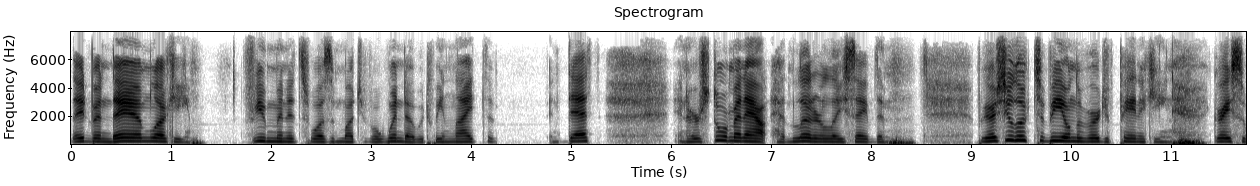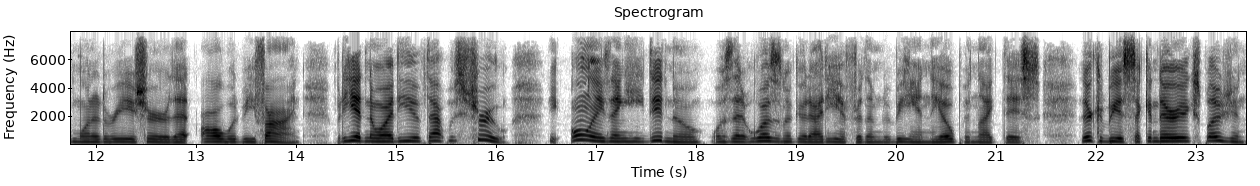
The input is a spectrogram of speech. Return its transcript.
they'd been damn lucky. A few minutes wasn't much of a window between life and death, and her storming out had literally saved them. Because she looked to be on the verge of panicking, Grayson wanted to reassure her that all would be fine, but he had no idea if that was true. The only thing he did know was that it wasn't a good idea for them to be in the open like this. There could be a secondary explosion,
